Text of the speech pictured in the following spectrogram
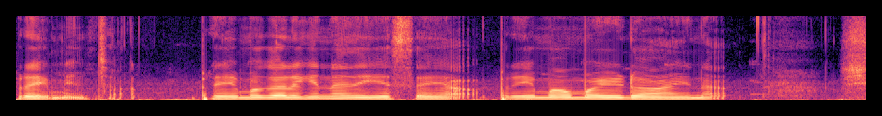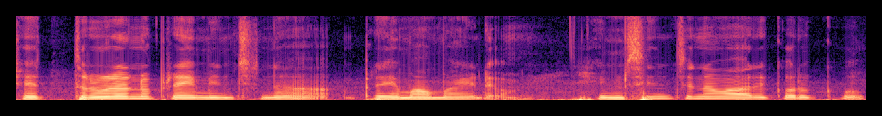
ప్రేమించాలి? ప్రేమ కలిగినది ఏసయ్య ప్రేమమయుడు ఆయన. శత్రువులను ప్రేమించిన ప్రేమమయుడు హింసించిన వారి కొరకు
